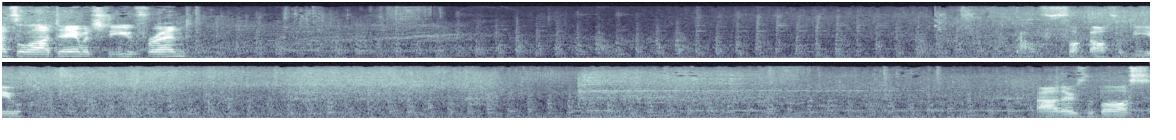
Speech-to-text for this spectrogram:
That's a lot of damage to you, friend. Oh, fuck off of you. Ah, there's the boss.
